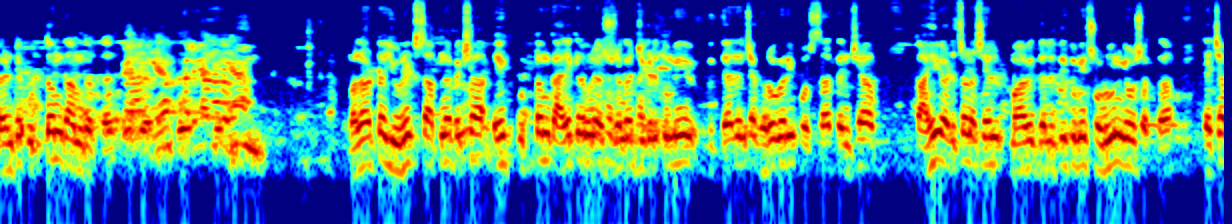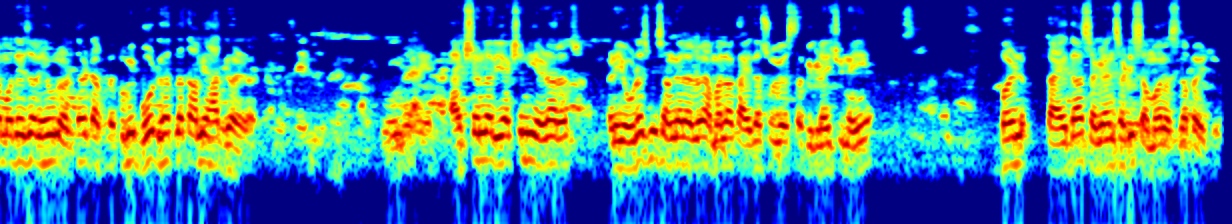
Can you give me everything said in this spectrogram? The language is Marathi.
कारण ते उत्तम काम करतात. मला वाटतं युनिट स्थापण्यापेक्षा एक उत्तम कार्यक्रम नाही असू शकत जिकडे तुम्ही विद्यार्थ्यांच्या घरोघरी पोहोचता त्यांच्या काही अडचण असेल महाविद्यालय ती तुम्ही सोडवून घेऊ शकता. त्याच्यामध्ये जर येऊन अडथळ टाकलं तुम्ही बोट घातला तर आम्ही हात घालणार. ऍक्शनला रिॲक्शन ही येणारच. आणि एवढंच मी सांगायला आलोय आम्हाला कायदा सुव्यवस्था बिघडायची नाहीये. पण कायदा सगळ्यांसाठी समान असला पाहिजे.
